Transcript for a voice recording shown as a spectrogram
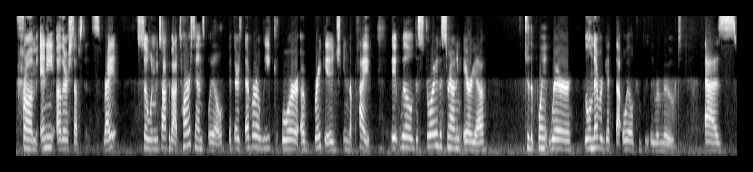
from any other substance, right? So when we talk about tar sands oil, if there's ever a leak or a breakage in the pipe, it will destroy the surrounding area to the point where we'll never get that oil completely removed. As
